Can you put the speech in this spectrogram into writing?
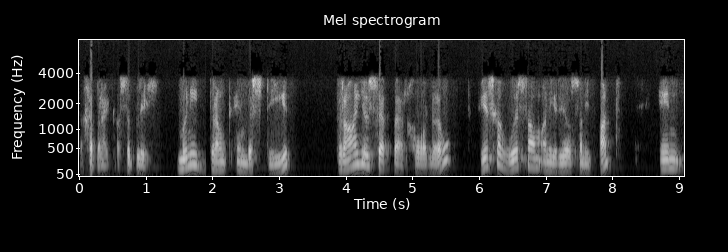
gebruik asseblief. Moenie drank en bestuur. Dra jou sippergordel. Wees gehoorsaam aan die reëls van die pad en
